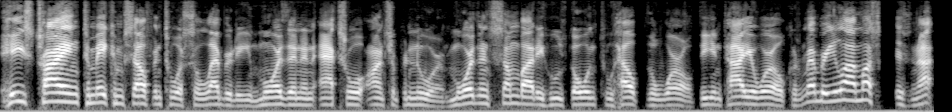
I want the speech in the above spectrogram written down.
he's trying to make himself into a celebrity more than an actual entrepreneur, more than somebody who's going to help the world, the entire world. Because remember, Elon Musk is not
